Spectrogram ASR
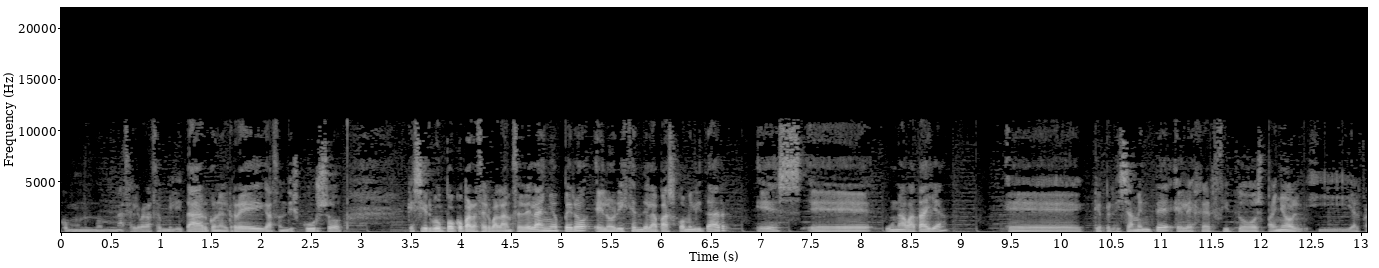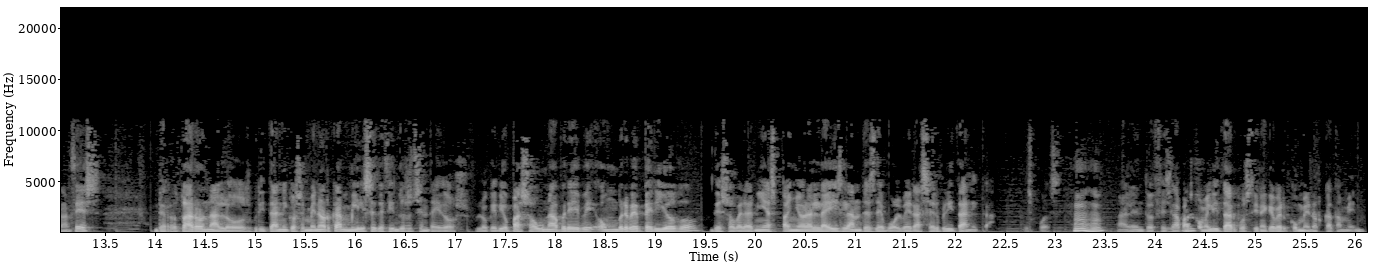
como una celebración militar con el rey, que hace un discurso, que sirve un poco para hacer balance del año, pero el origen de la Pascua Militar es eh, una batalla eh, que precisamente el ejército español y el francés derrotaron a los británicos en Menorca en 1782, lo que dio paso a, una breve, a un breve periodo de soberanía española en la isla antes de volver a ser británica después. Entonces la Pascua militar pues tiene que ver con Menorca también.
